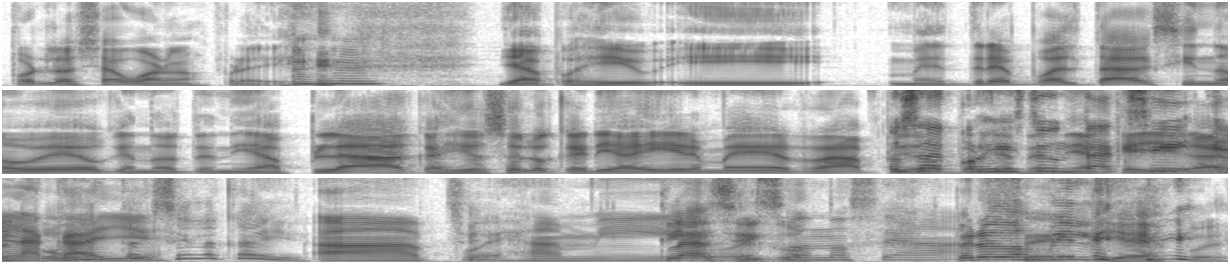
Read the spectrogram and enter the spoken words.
por los shawarmas por ahí. Ujú. Ya, pues, y, y me trepo al taxi, no veo que no tenía placas. Yo solo quería irme rápido. O sea, porque cogiste un taxi en la Cogí un calle. taxi en la calle. Ah, pues amigo, Clásico. eso no se hace. Pero 2010, pues.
